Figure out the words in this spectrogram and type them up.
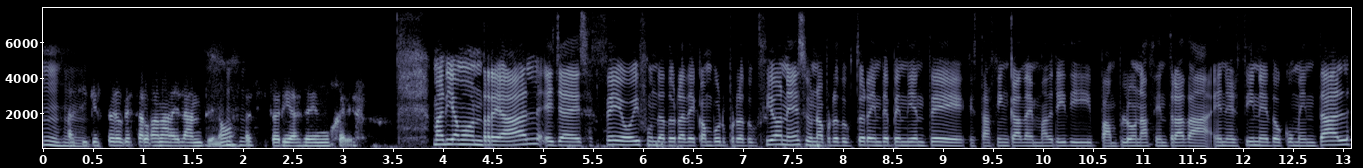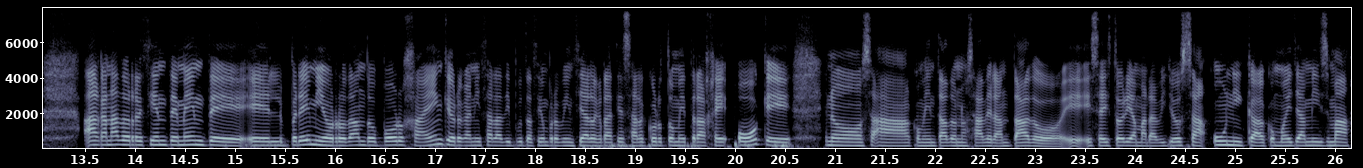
Así que espero que salgan adelante, ¿no? Las historias de mujeres. María Monreal, ella es CEO y fundadora de Cambur Producciones, una productora independiente que está afincada en Madrid y Pamplona, centrada en el cine documental. Ha ganado recientemente el premio Rodando por Jaén, que organiza la Diputación Provincial gracias al cortometraje O, que nos ha comentado, nos ha adelantado eh, esa historia maravillosa, única, como ella misma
